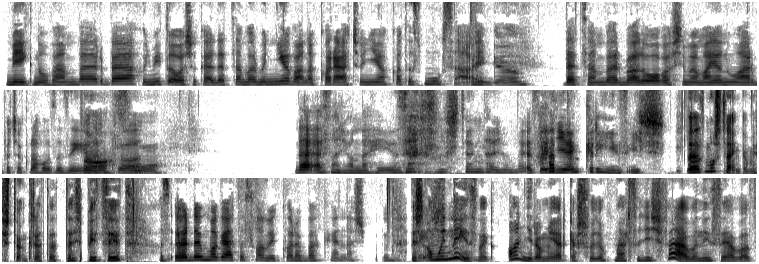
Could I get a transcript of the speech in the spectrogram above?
még novemberbe, hogy mit olvasok el decemberben, nyilván a karácsonyiakat, az muszáj Igen. decemberben elolvasni, mert már januárban csak lahoz az Na, életről. fú. De ez nagyon nehéz. Ez most egy nagyon nehéz. Ez Hát- egy ilyen krízis. De ez most engem is tönkretett egy picit. Az ördög magát, az valamikor a bakennes. És amúgy nézd meg, annyira mérges vagyok, mert hogy így fel van izélve az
